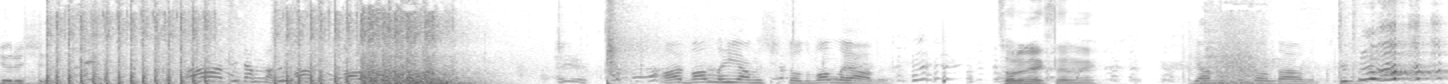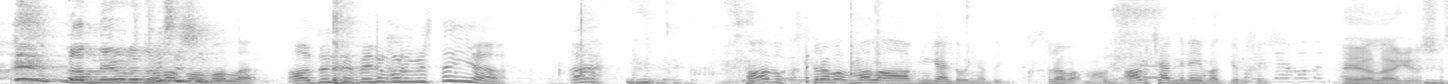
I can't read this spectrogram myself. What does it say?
görüşürüz. Aa bir dakika. Abi, vallahi. Abi vallahi yanlışlık oldu. Vallahi abi. Sorun yok sorun yok. Yanlışlık oldu abi. Lan neye uğradım Kusura bakma şaşırdım. valla. Az önce beni vurmuştun ya. Abi kusura bakma valla abim geldi oynadı. Kusura bakma abi. Abi kendine iyi bak görüşürüz. Eyvallah görüşürüz.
